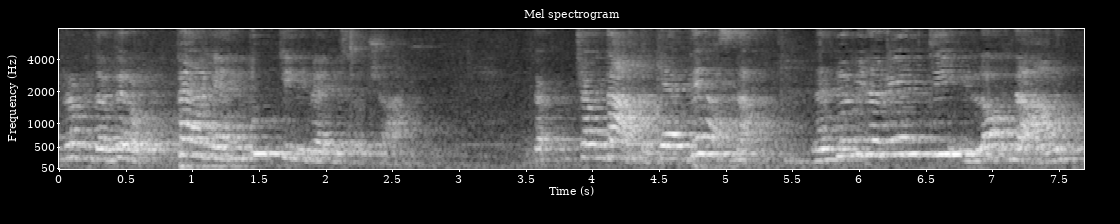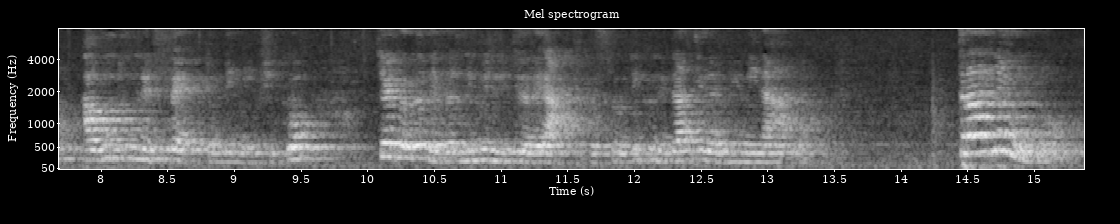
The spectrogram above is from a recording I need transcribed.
proprio davvero permea tutti i livelli sociali. C'è un dato che è devastante. Nel 2020 il lockdown ha avuto un effetto benefico che è quello di aver diminuito i reati, questo lo dicono i dati del Viminale, tranne uno,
